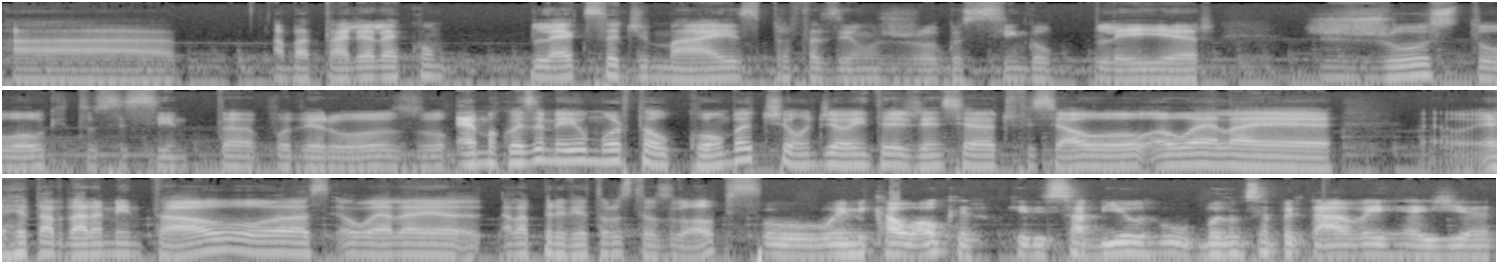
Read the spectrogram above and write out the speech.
A. A batalha ela é complexa demais para fazer um jogo single player justo ou que tu se sinta poderoso. É uma coisa meio Mortal Kombat, onde a inteligência artificial ou, ou ela é é retardada mental ou ela, ou ela, ela prevê todos os teus golpes? O MK Walker, que ele sabia o botão que você apertava e reagia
